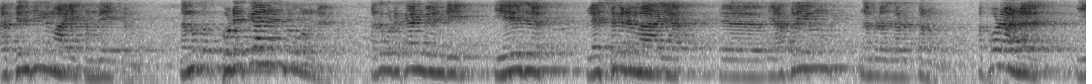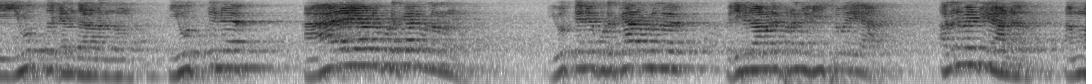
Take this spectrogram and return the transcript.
ആത്യന്തികമായ സന്ദേശം. നമുക്ക് കൊടുക്കാൻ എന്തോ ഉണ്ട്. അത് കൊടുക്കാൻ വേണ്ടി ഏത് ലക്ഷകരമായ യാത്രയും നമ്മൾ നടത്തണം. അപ്പോഴാണ് ഈ യൂത്ത് എന്താണെന്നും യൂത്തിന് ആരെയാണ് കൊടുക്കാനുള്ളതെന്നും. യൂത്തിന് കൊടുക്കാനുള്ളത് വലിയപിതാവിനെ പറഞ്ഞു ഈശോയാണ് അതിനുവേണ്ടിയാണ് അമ്മ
